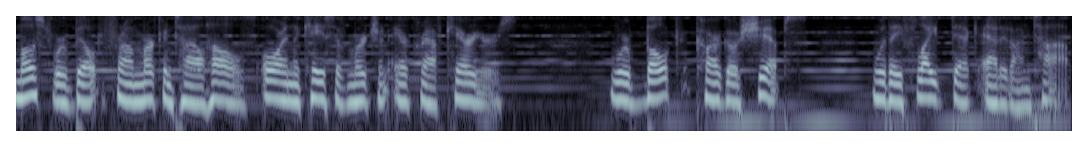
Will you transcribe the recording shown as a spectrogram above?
Most were built from mercantile hulls, or in the case of merchant aircraft carriers, were bulk cargo ships with a flight deck added on top.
